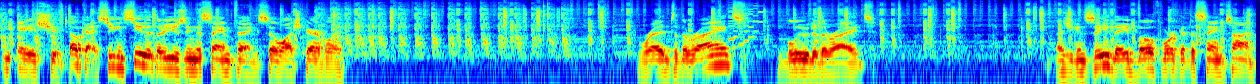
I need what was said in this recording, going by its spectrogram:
And A is shoot. Okay, so you can see that they're using the same thing, so watch carefully. Red to the right, blue to the right. As you can see, they both work at the same time.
